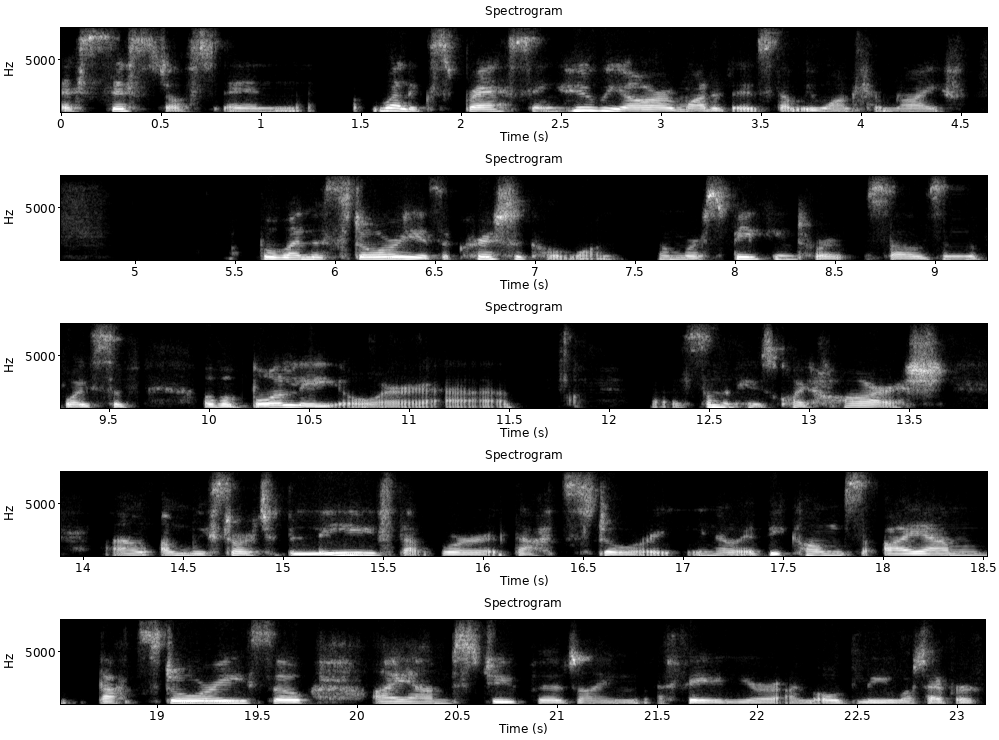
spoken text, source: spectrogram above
assist us in well expressing who we are and what it is that we want from life. But when the story is a critical one when we're speaking to ourselves in the voice of of a bully or uh, someone who's quite harsh um, and we start to believe that we're that story. You know it becomes i am that story so i am stupid i'm a failure i'm ugly whatever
